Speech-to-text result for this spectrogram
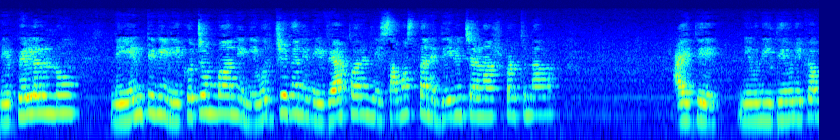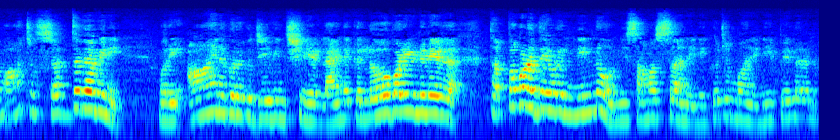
నీ పిల్లలను నీ ఇంటిని నీ కుటుంబాన్ని నీ ఉద్యోగాన్ని నీ వ్యాపారాన్ని నీ సమస్తాన్ని దీవించాలని ఆశపడుతున్నావా? అయితే నీవు నీ దేవుని యొక్క మాట శ్రద్ధగా విని మరి ఆయన కొరకు జీవించే ఆయనకు లోబడి ఉండినేలా తప్పకుండా దేవుడు నిన్ను నీ సమస్యని నీ కుటుంబాన్ని నీ పిల్లలను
